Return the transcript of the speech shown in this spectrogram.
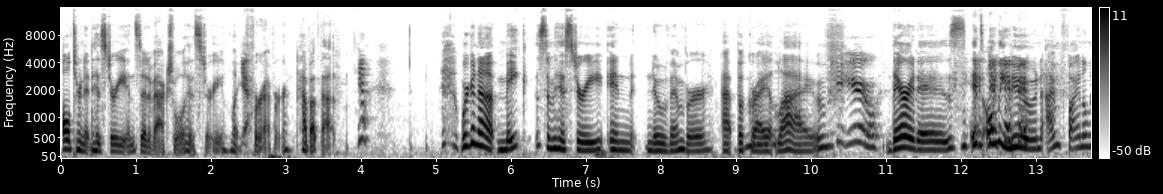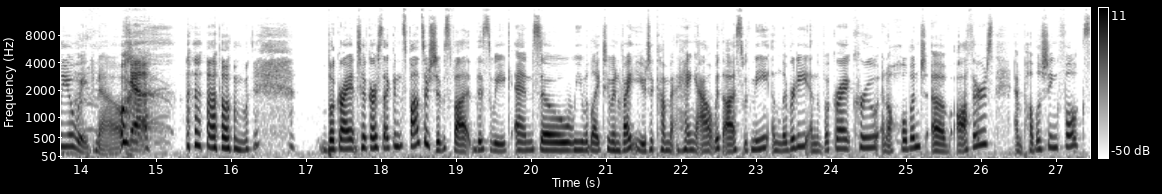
alternate history instead of actual history, like Yeah. forever. How about that? Yeah. We're gonna make some history in November at Book Riot Live. Look at you. There it is. It's only noon. I'm finally awake now. Yeah. um, Book Riot took our second sponsorship spot this week, and so we would like to invite you to come hang out with us, with me and Liberty and the Book Riot crew, and a whole bunch of authors and publishing folks,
